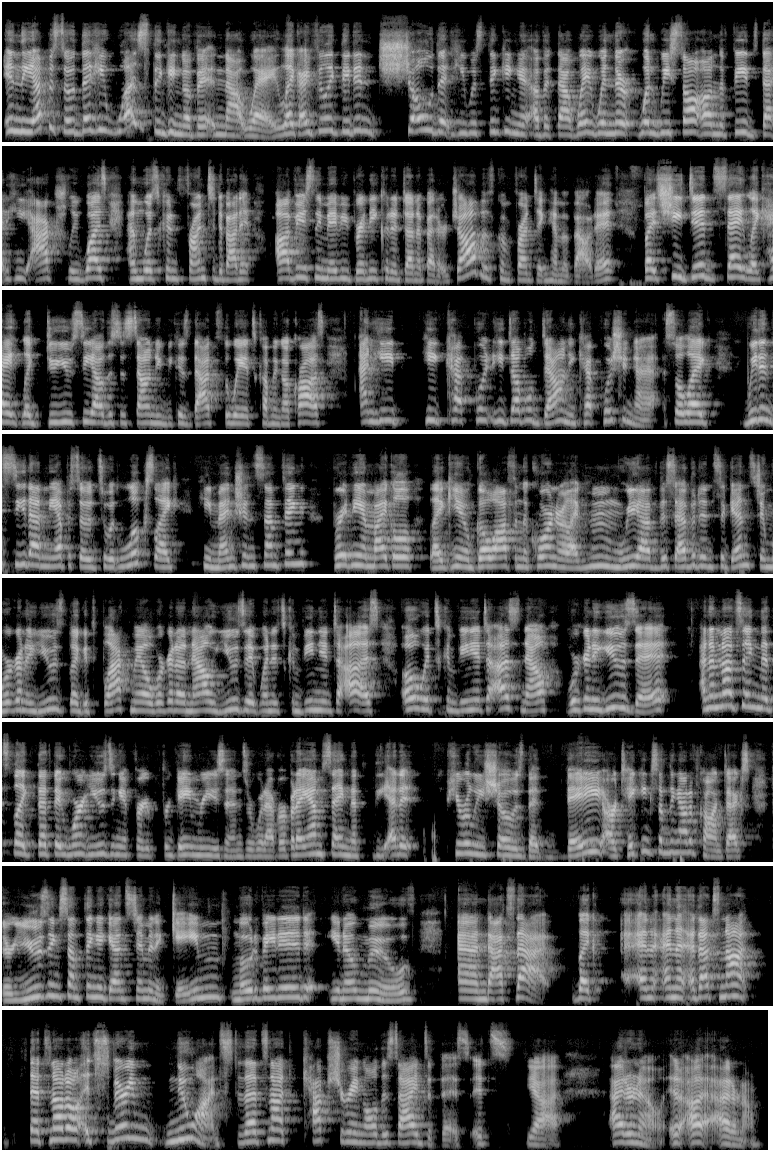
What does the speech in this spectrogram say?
in the episode that he was thinking of it in that way. Like I feel like they didn't show that he was thinking of it that way when there when we saw on the feeds that he actually was and was confronted about it. Obviously maybe Brittany could have done a better job of confronting him about it, but she did say like hey, like do you see how this is sounding because that's the way it's coming across and he he kept put he doubled down, he kept pushing it. So like we didn't see that in the episode so it looks like he mentioned something Brittany and Michael like, you know, go off in the corner like, hmm, we have this evidence against him. We're going to use like it's blackmail. We're going to now use it when it's convenient to us. Oh, it's convenient to us now. We're going to use it. And I'm not saying that's like that they weren't using it for for game reasons or whatever, but I am saying that the edit purely shows that they are taking something out of context. They're using something against him in a game motivated, you know, move, and that's that. Like and and that's not that's not all it's very nuanced that's not capturing all the sides of this it's yeah i don't know it, I, I don't know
